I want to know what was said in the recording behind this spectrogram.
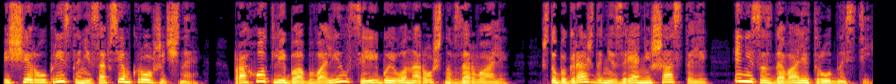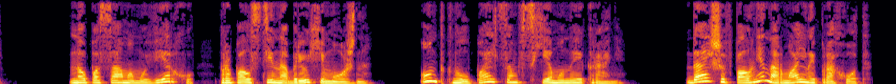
Пещера у пристани совсем крошечная. Проход либо обвалился, либо его нарочно взорвали, чтобы граждане зря не шастали и не создавали трудностей. Но по самому верху проползти на брюхе можно. Он ткнул пальцем в схему на экране. Дальше вполне нормальный проход.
